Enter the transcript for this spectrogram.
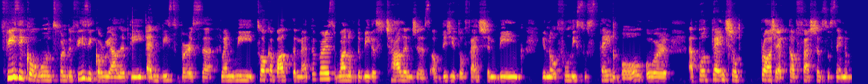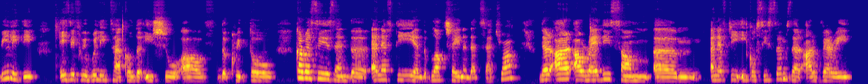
physical goods for the physical reality and vice versa. When we talk about the metaverse, one of the biggest challenges of digital fashion being, you know, fully sustainable or a potential project of fashion sustainability is if we really tackle the issue of the cryptocurrencies and the NFT and the blockchain and etc. There are already some um, NFT ecosystems that are very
